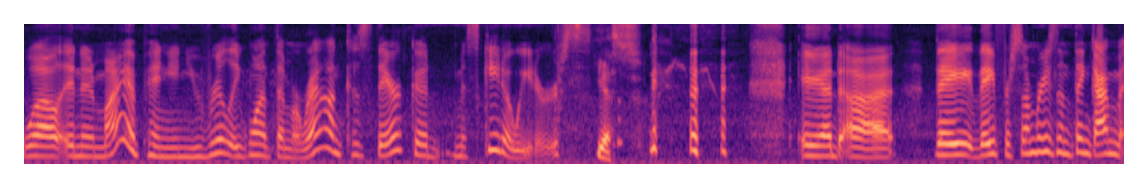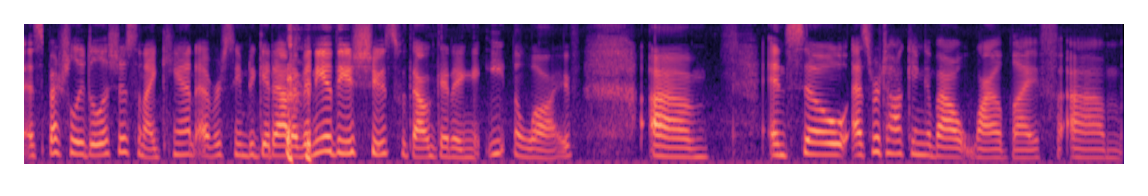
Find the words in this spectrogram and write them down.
Well, and in my opinion, you really want them around because they're good mosquito eaters. Yes. and uh, they they for some reason think I'm especially delicious, and I can't ever seem to get out of any of these shoots without getting eaten alive. Um, and so, as we're talking about wildlife, um,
